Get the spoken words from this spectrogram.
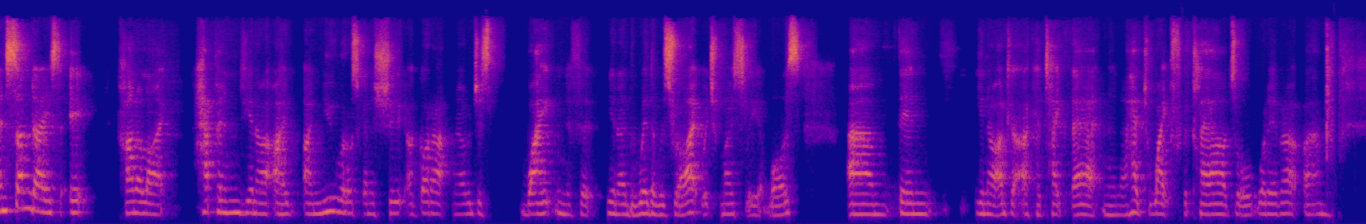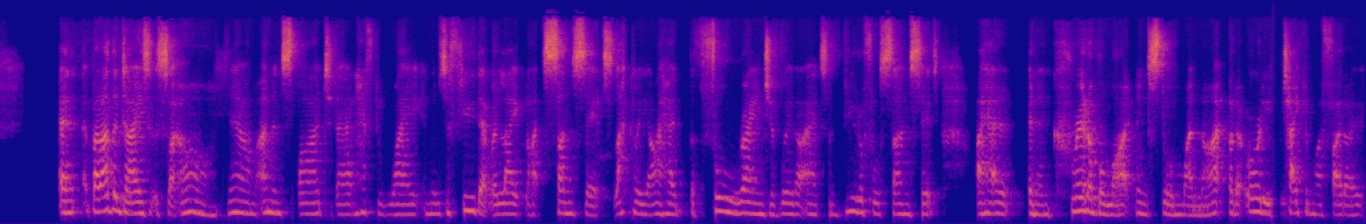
and some days it kind of like happened, you know, I, I knew what I was going to shoot. I got up and I would just wait. And if it, you know, the weather was right, which mostly it was, um, then, you know, I, I could take that and then I had to wait for clouds or whatever. Um, and but other days it was like oh yeah i'm uninspired today i have to wait. And there was a few that were late like sunsets. Luckily i had the full range of weather. I had some beautiful sunsets. I had an incredible lightning storm one night but i'd already taken my photo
